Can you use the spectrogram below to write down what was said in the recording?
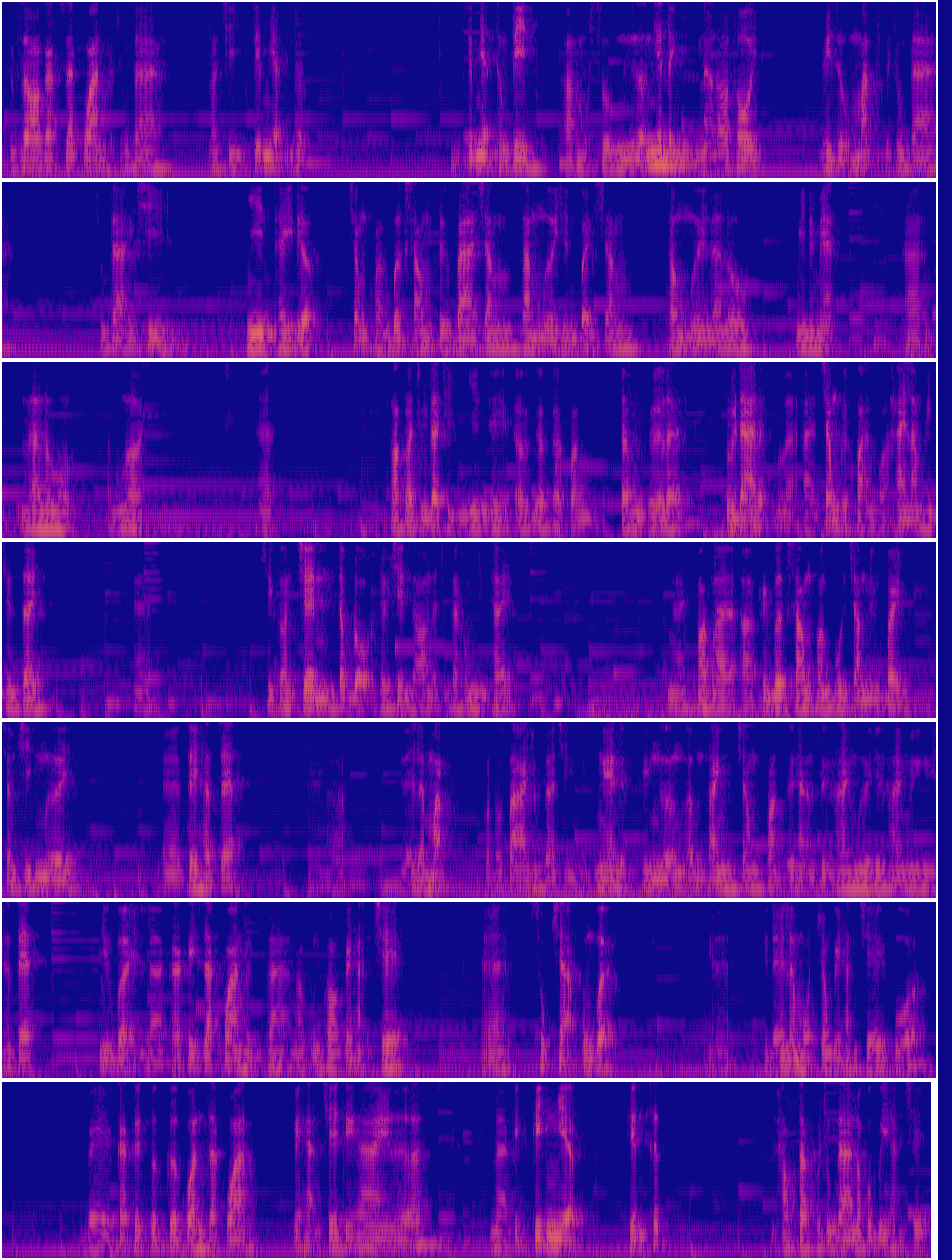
do các giác quan của chúng ta nó chỉ tiếp nhận được tiếp nhận thông tin ở một số ngưỡng nhất định nào đó thôi. Ví dụ mắt của chúng ta chúng ta cũng chỉ nhìn thấy được trong khoảng bước sóng từ 380 đến 760 nano mm à, nano à, đúng rồi. À, hoặc là chúng ta chỉ nhìn thấy ở, được ở khoảng tầm cỡ là tối đa được là à, trong cái khoảng của 25 hình trên giây. Đấy. chứ còn trên tốc độ nếu trên đó là chúng ta không nhìn thấy. Đấy, hoặc là ở cái bước sóng khoảng 400 đến 790 THz ờ, đó. thì đấy là mắt còn lỗ tai chúng ta chỉ nghe được cái ngưỡng âm thanh trong khoảng giới hạn từ 20 đến 20 Hz như vậy là các cái giác quan của chúng ta nó cũng có cái hạn chế đấy, xúc chạm cũng vậy đấy. thì đấy là một trong cái hạn chế của về các cái cơ, cơ quan giác quan cái hạn chế thứ hai nữa là cái kinh nghiệm kiến thức học tập của chúng ta nó cũng bị hạn chế.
